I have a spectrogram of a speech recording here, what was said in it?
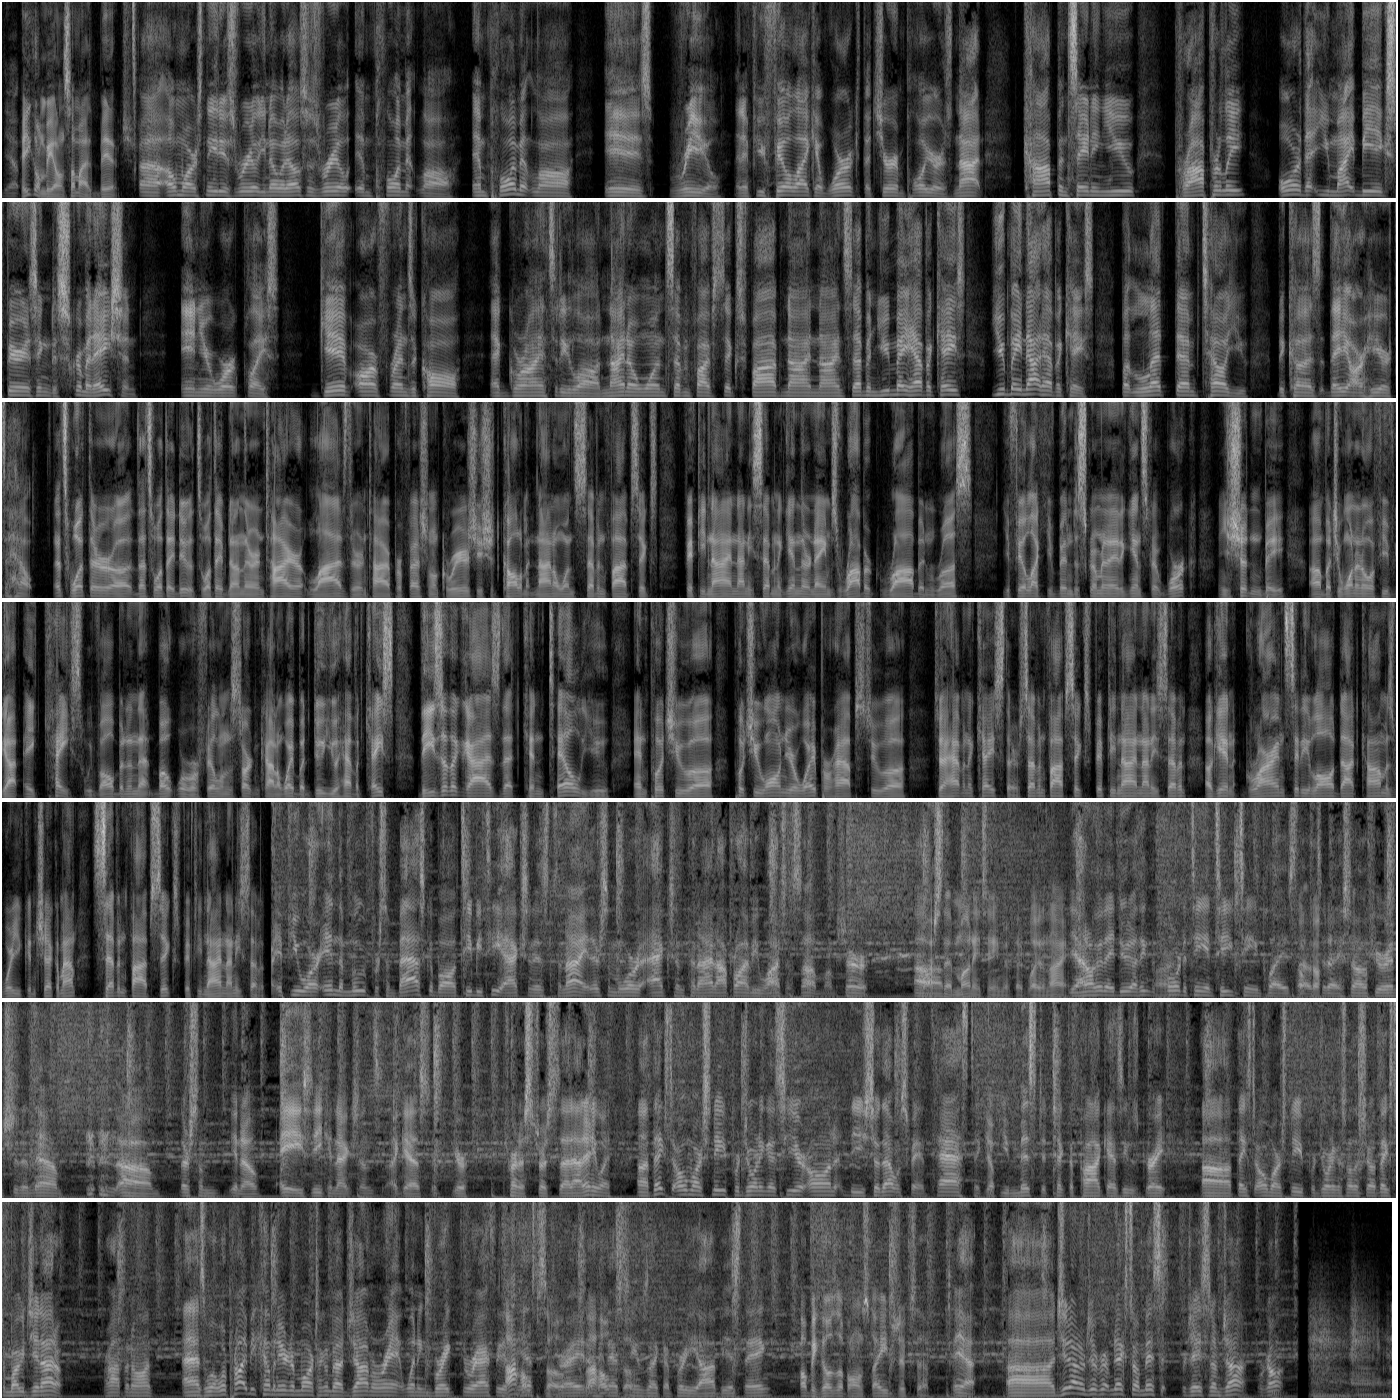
Yep. he's gonna be on somebody's bench. Uh, Omar Sneed is real. You know what else is real? Employment law. Employment law is real. And if you feel like at work that your employer is not compensating you properly or that you might be experiencing discrimination in your workplace, give our friends a call at Grind City Law, 901 756 5997. You may have a case, you may not have a case, but let them tell you because they are here to help. That's what they're. Uh, that's what they do. It's what they've done their entire lives, their entire professional careers. You should call them at 901-756-5997. Again, their names Robert, Rob, and Russ. You feel like you've been discriminated against at work, and you shouldn't be. Uh, but you want to know if you've got a case. We've all been in that boat where we're feeling a certain kind of way. But do you have a case? These are the guys that can tell you and put you uh, put you on your way, perhaps to. To having a case there. 756 5997. Again, grindcitylaw.com is where you can check them out. 756 5997. If you are in the mood for some basketball, TBT action is tonight. There's some more action tonight. I'll probably be watching something, I'm sure. Watch that money team if they play tonight. Yeah, I don't think they do. I think the Florida TNT team plays though Okay. today. So if you're interested in them, um, there's some you know AAC connections, I guess, if you're trying to stretch that out. Anyway, uh, thanks to Omar Sneed for joining us here on the show. That was fantastic. If you missed it, check the podcast. He was great. Uh, thanks to Omar Sneed for joining us on the show. Thanks to Mark Giannotto for hopping on as well. We'll probably be coming here tomorrow talking about Ja Morant winning breakthrough athlete. Of I the hope ESPYs, so. Right? I mean, hope that so. seems like a pretty obvious thing. Hope he goes up on stage to accept. Yeah. Uh, Giannotto Jeffrey up next. Don't miss it. For Jason, I'm John. We're gone.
